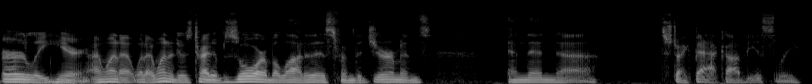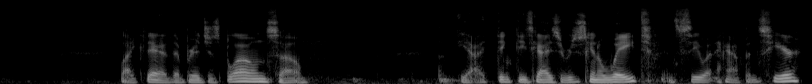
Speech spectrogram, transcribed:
early here. I want to. What I want to do is try to absorb a lot of this from the Germans, and then uh, strike back. Obviously, like there, the bridge is blown. So, yeah, I think these guys are just going to wait and see what happens here.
